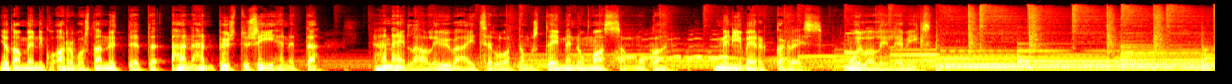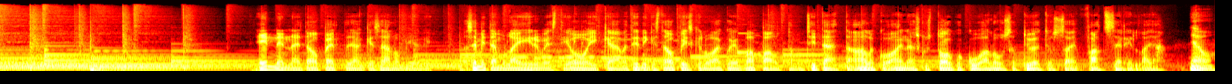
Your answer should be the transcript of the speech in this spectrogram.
jota me niin arvostan nyt, että hän, hän pystyi siihen, että hänellä oli hyvä itseluottamus, ei mennyt massan mukaan. Meni verkkareissa, muilla oli levikset. ennen näitä opettajan kesälomia, niin se mitä mulla ei hirveästi ole ikävä, tietenkin sitä opiskeluaikojen vapautta, mutta sitä, että alkoi aina joskus toukokuun alussa työt jossain Fatserilla ja Joo.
